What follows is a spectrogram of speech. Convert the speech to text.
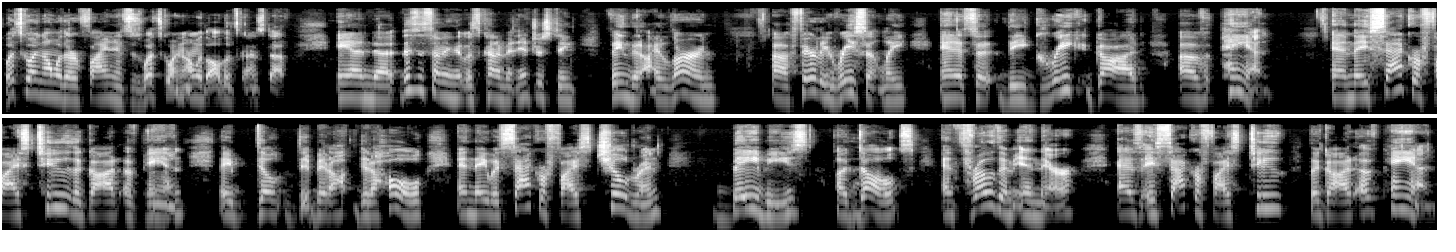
What's going on with our finances? What's going on with all this kind of stuff? And uh, this is something that was kind of an interesting thing that I learned uh, fairly recently, and it's a, the Greek god of Pan. And they sacrificed to the god of Pan. They did a, did a hole, and they would sacrifice children, babies, adults, and throw them in there as a sacrifice to the god of Pan.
